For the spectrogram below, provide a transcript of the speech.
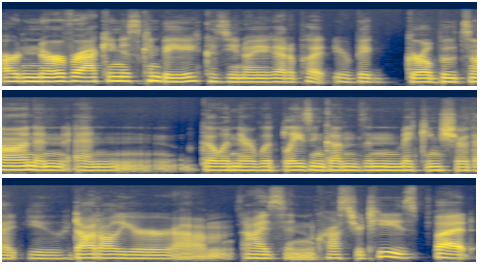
are nerve wracking as can be because you know you got to put your big girl boots on and and go in there with blazing guns and making sure that you dot all your um, I's and cross your T's. But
